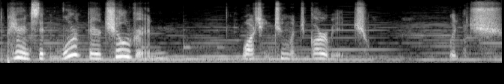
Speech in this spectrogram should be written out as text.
The parents didn't want their children watching too much garbage, which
